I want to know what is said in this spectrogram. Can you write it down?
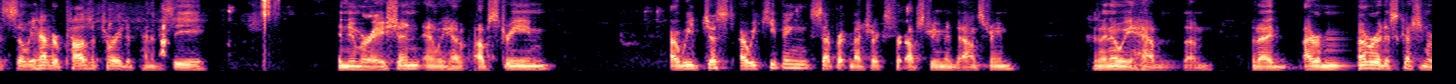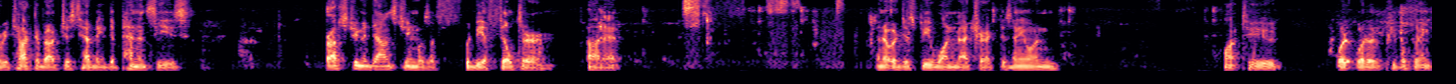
So we have repository dependency enumeration and we have upstream. Are we just, are we keeping separate metrics for upstream and downstream? Because I know we have them, but I, I remember a discussion where we talked about just having dependencies for upstream and downstream was a, would be a filter on it. And it would just be one metric. Does anyone want to, what, what do people think?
